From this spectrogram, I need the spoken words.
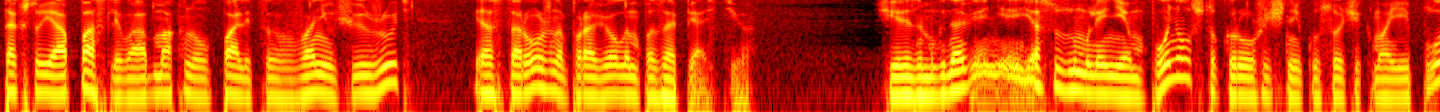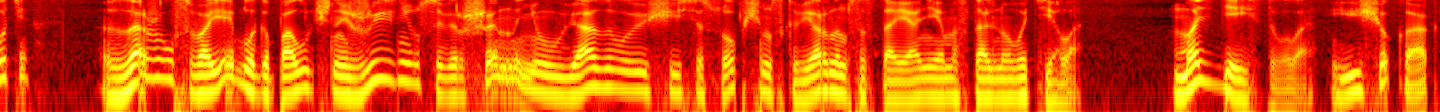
так что я опасливо обмакнул палец в вонючую жуть и осторожно провел им по запястью. Через мгновение я с изумлением понял, что крошечный кусочек моей плоти зажил своей благополучной жизнью, совершенно не увязывающейся с общим скверным состоянием остального тела. Мазь действовала, и еще как.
